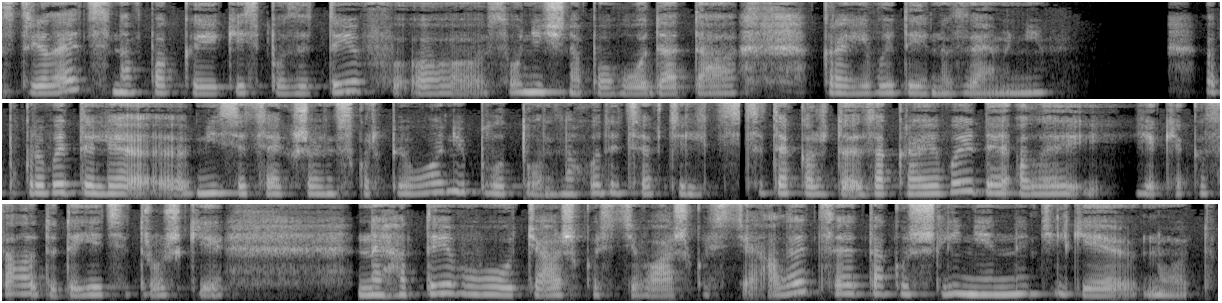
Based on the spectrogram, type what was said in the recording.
стрілець, навпаки, якийсь позитив, е, сонячна погода та краєвиди іноземні. Покровитель е, місяця, якщо він в скорпіоні, Плутон знаходиться в тільці. Це також за краєвиди, але, як я казала, додається трошки негативу, тяжкості, важкості. Але це також лінії не тільки ну, от,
